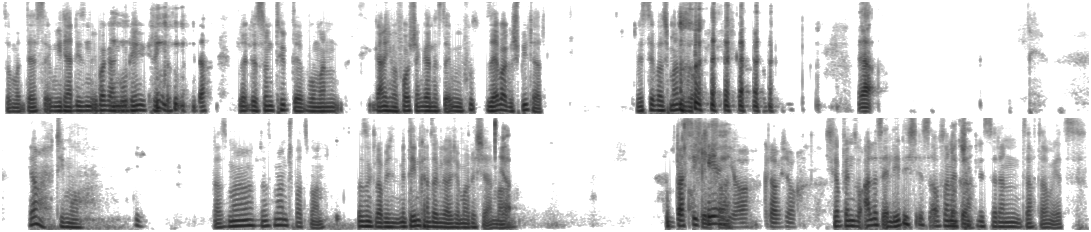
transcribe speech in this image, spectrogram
So, man- der, ist irgendwie, der hat diesen Übergang gut Mhm. hingekriegt. Das, ist so ein Typ, der, wo man gar nicht mehr vorstellen kann, dass der irgendwie Fuß selber gespielt hat. Wisst ihr, was ich meine? So, ja. ja, Timo. Das ist mal, das ist mal ein Sportsmann. Das ist, glaube ich, mit dem kannst du gleich auch mal richtig einmachen. Basti Auf jeden Kehl, ja, glaube ich auch. Ich glaube, wenn so alles erledigt ist auf seiner Locker. Checkliste, dann sagt er jetzt,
